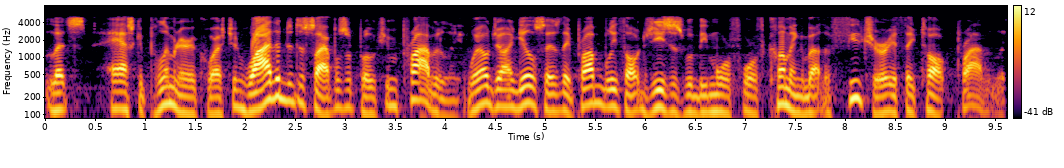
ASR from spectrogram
let's ask a preliminary question. Why did the disciples approach him privately? Well, John Gill says they probably thought Jesus would be more forthcoming about the future if they talked privately.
